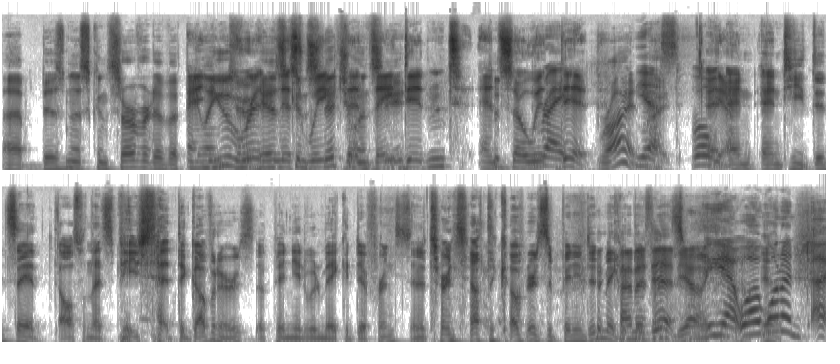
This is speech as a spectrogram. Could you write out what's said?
a business conservative And appealing you've to his this week that constituency. they didn't, and so it Right. did. Right. Yes. Right. Well, and, and and he did say it also in that speech that the governor's opinion would make a difference, and it turns out the governor's opinion did make a difference. Kinda difference. did, yeah. Like, Yeah, well, I wanted, uh,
